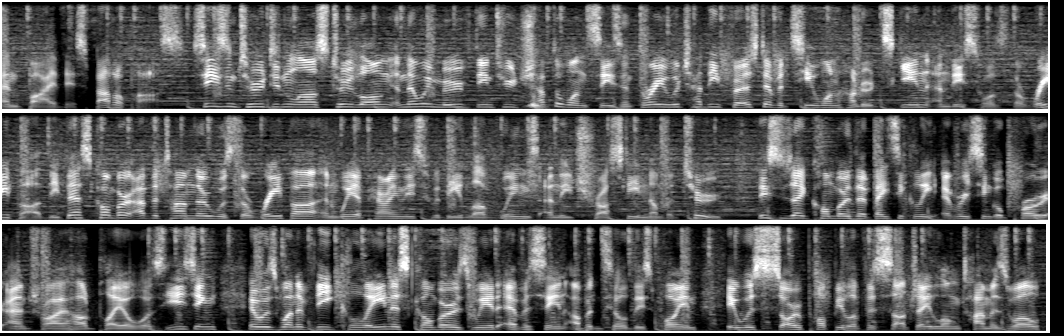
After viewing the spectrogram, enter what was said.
and buy this Battle Pass. Season 2 didn't last too long, and then we moved into Chapter 1 Season 3, which had the first ever Tier 100 skin, and this was the Reaper. The best combo at the time though was the Reaper, and we are pairing this with the Love Wings and the trusty number 2. This is a combo that basically every single pro and tryhard player was using. It was one of the cleanest combos we had ever seen up until this point. It was so popular for such a long time as well,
